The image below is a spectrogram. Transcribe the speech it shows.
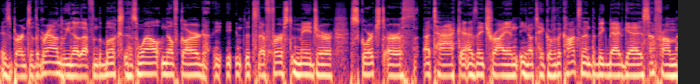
is burned to the ground. We know that from the books as well. Nilfgaard, it's their first major scorched earth attack as they try and you know take over the continent. The big bad guys from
